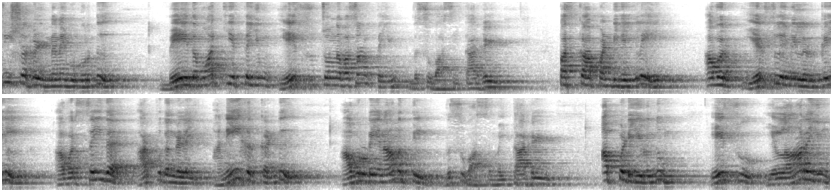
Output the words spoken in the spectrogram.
சீஷர்கள் நினைவு கூர்ந்து வேத வாக்கியத்தையும் இயேசு சொன்ன வசனத்தையும் விசுவாசித்தார்கள். பஸ்கா பண்டிகையிலே அவர் எர்ஸ்லேமில் இருக்கையில் அவர் செய்த அற்புதங்களை அநேகர் கண்டு அவருடைய நாமத்தில் விசுவாசம் வைத்தார்கள். அப்படி இருந்தும் இயேசு எல்லாரையும்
